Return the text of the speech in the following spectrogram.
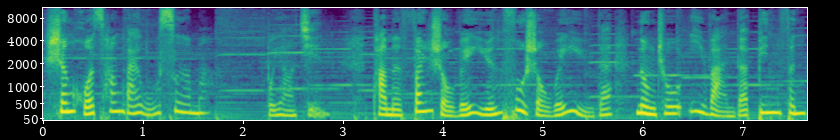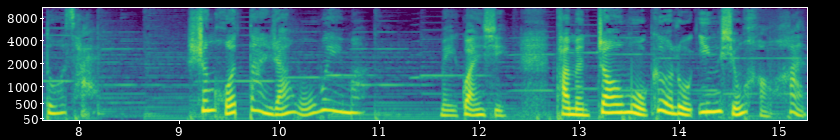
生活苍白无色吗？不要紧，他们翻手为云，覆手为雨的弄出一碗的缤纷多彩。生活淡然无味吗？没关系，他们招募各路英雄好汉，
